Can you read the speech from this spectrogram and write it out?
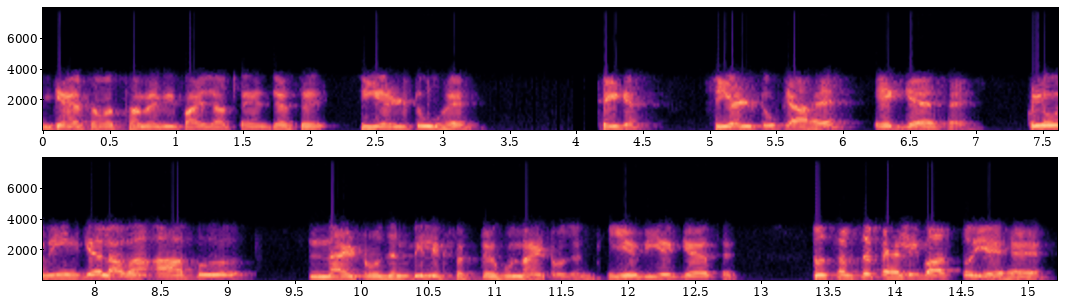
गैस अवस्था में भी पाए जाते हैं, जैसे Cl2 है। ठीक है? Cl2 क्या है? एक गैस है। क्लोरीन के अलावा आप नाइट्रोजन भी लिख सकते हो, नाइट्रोजन, ये भी एक गैस है। तो सबसे पहली बात तो ये है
